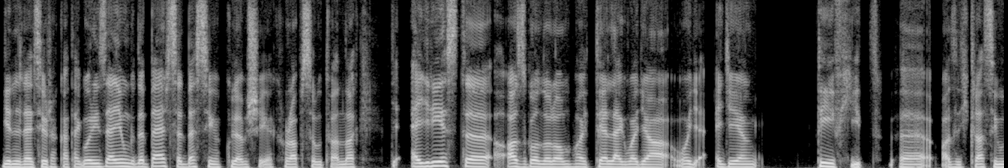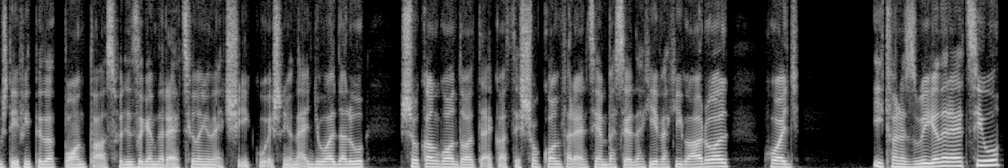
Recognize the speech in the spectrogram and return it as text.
generációra kategorizáljunk, de persze beszélünk a különbségekről, abszolút vannak. Egyrészt azt gondolom, hogy tényleg vagy a, hogy egy olyan tévhit, az egy klasszikus tévhit például pont az, hogy ez a generáció nagyon egysíkú és nagyon egyoldalú. Sokan gondolták azt, és sok konferencián beszéltek évekig arról, hogy itt van az új generáció,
